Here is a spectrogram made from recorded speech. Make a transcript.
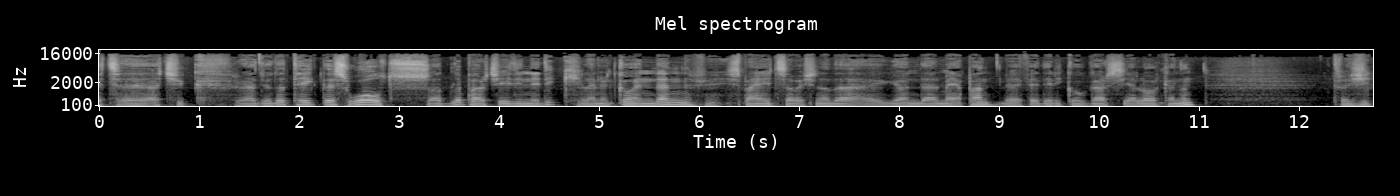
Evet e, açık radyoda Take This Waltz adlı parçayı dinledik. Leonard Cohen'den İspanya İç Savaşı'na da gönderme yapan ve Federico Garcia Lorca'nın trajik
